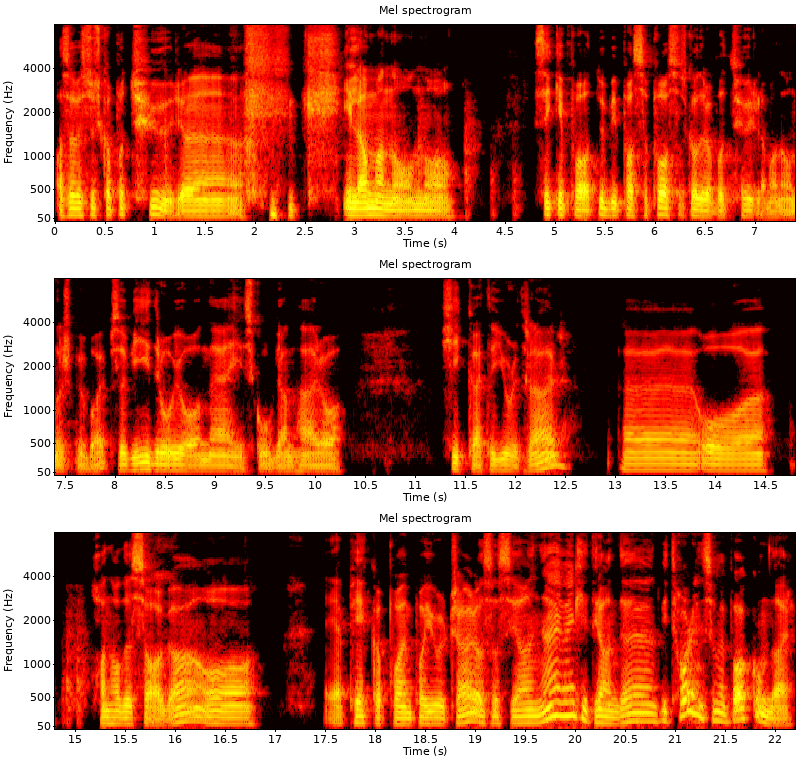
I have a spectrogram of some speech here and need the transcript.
Altså, hvis du skal på tur uh, i lag med noen og sikker på at du blir passa på, så skal du dra på tur med Anders Buvarp. Så vi dro jo ned i skogen her og kikka etter juletrær. Uh, og han hadde saga, og jeg peka på en par juletrær, og så sier han nei, vent litt, grann, det, vi tar den som er bakom der.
